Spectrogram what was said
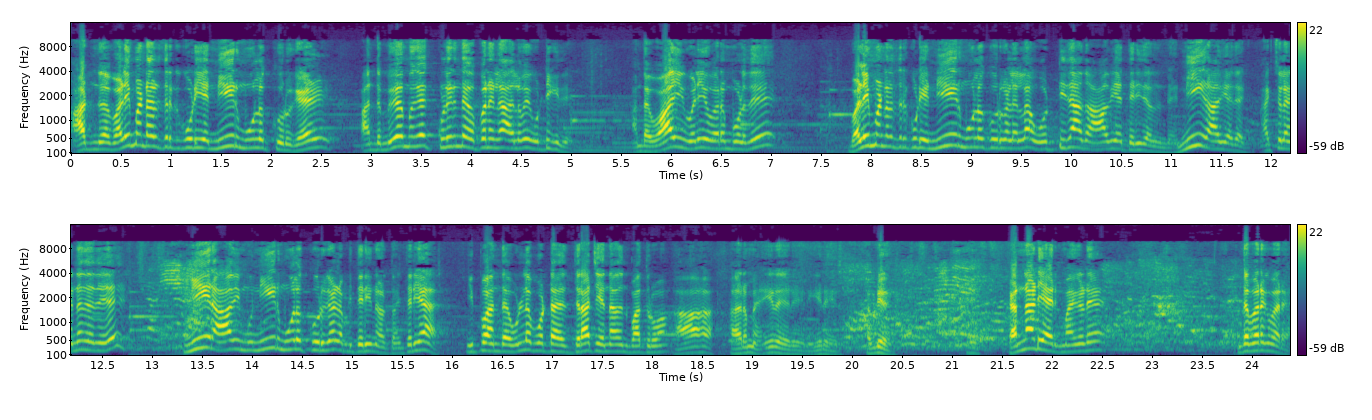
அந்த வளிமண்டலத்திற்கு கூடிய நீர் மூலக்கூறுகள் அந்த மிக மிக குளிர்ந்த வெப்பநிலை அதில் போய் ஒட்டிக்குது. அந்த வாயு வெளியே வரும்பொழுது வளிமண்டலத்திற்குரிய கூடிய நீர் மூலக்கூறுகள் எல்லாம் ஒட்டி தான் அது ஆவியாக தெரியுது அது. நீர் ஆவியாக ஆக்சுவலாக என்னது அது? நீர் ஆவி நீர் மூலக்கூறுகள் அப்படி தெரியும் அர்த்தம். சரியா? இப்போ அந்த உள்ளே போட்ட திராட்சை என்ன ஆகுதுன்னு பார்த்துருவோம் ஆஹா அருமை. இரு இரு இரு இரு இரு. அப்படியே இரு. கண்ணாடியா இருக்கு மகடு இந்த பிறகு பாரு.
